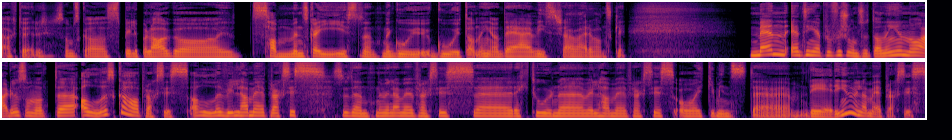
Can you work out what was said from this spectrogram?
aktører som skal spille på lag og sammen skal gi studentene god, god utdanning, og det viser seg å være vanskelig. Men en ting er profesjonsutdanningen. Nå er det jo sånn at eh, alle skal ha praksis. Alle vil ha mer praksis. Studentene vil ha mer praksis, eh, rektorene vil ha mer praksis, og ikke minst eh, regjeringen vil ha mer praksis.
